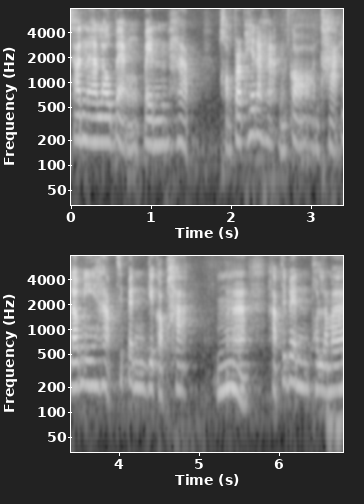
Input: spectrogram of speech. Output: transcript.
ชั้นนะเราแบ่งเป็นหับของประเภทอาหารก่อนค่ะ แล้วมีหับที่เป็นเกี่ยวกับผักนะคะหับที่เป็นผลไม้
